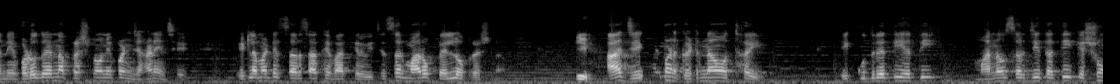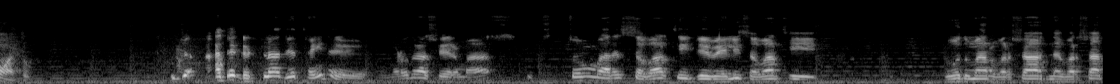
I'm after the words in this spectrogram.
અને વડોદરાના પ્રશ્નોને પણ જાણે છે. એટલા માટે સર સાથે વાત કરવી છે. સર મારો પહેલો પ્રશ્ન. આ જે પણ ઘટનાઓ થઈ એ કુદરતી હતી માનવ સર્જિત હતી કે શું હતું? આ જે ઘટના જે થઈ ને વડોદરા શહેરમાં સોમવારે સવારથી જે વહેલી સવારથી ધોધમાર વરસાદ ને વરસાદ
